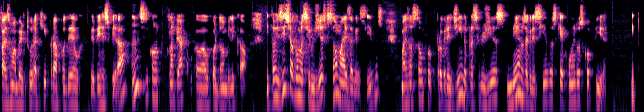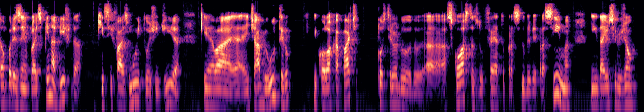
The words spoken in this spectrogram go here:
faz uma abertura aqui para poder o bebê respirar antes de clampear o cordão umbilical. Então, existem algumas cirurgias que são mais agressivas, mas nós estamos progredindo para cirurgias menos agressivas, que é com endoscopia. Então, por exemplo, a espina bífida, que se faz muito hoje em dia, que ela, a gente abre o útero e coloca a parte posterior do, do as costas do feto para do bebê para cima e daí o cirurgião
